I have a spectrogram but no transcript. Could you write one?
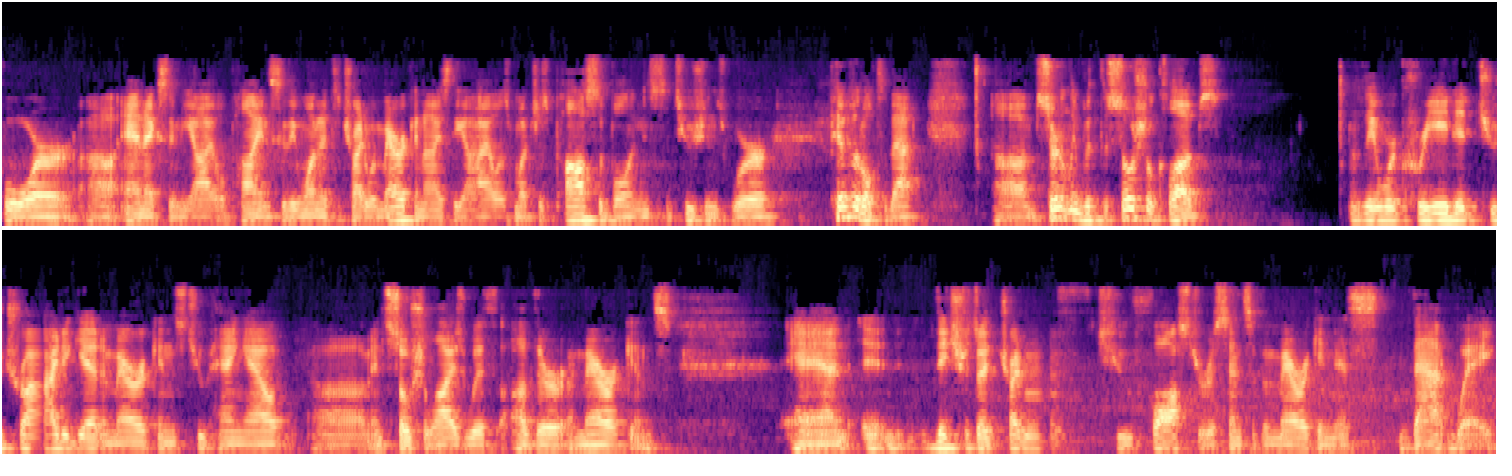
for uh, annexing the Isle of Pines. So they wanted to try to Americanize the Isle as much as possible, and institutions were pivotal to that. Um, certainly, with the social clubs, they were created to try to get Americans to hang out uh, and socialize with other Americans. And, they tried to, to foster a sense of Americanness that way.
